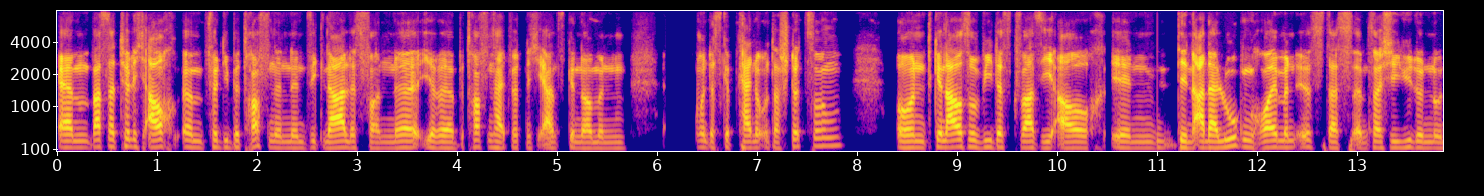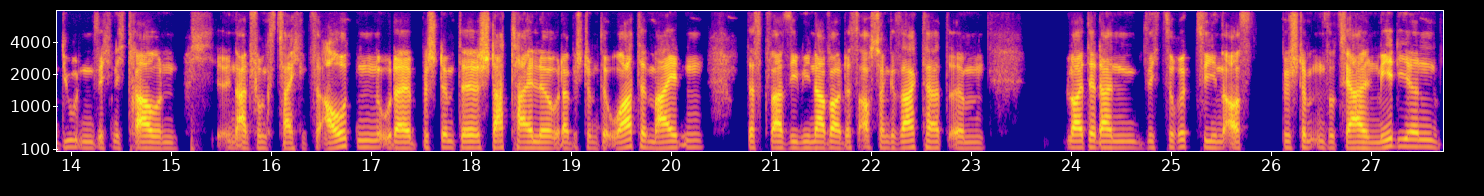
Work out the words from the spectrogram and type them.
Ähm, was natürlich auch ähm, für die Betroffenen ein Signal ist von, ne, ihre Betroffenheit wird nicht ernst genommen und es gibt keine Unterstützung. Und genauso wie das quasi auch in den analogen Räumen ist, dass ähm, Beispiel Jüdinnen und Juden sich nicht trauen, in Anführungszeichen zu outen oder bestimmte Stadtteile oder bestimmte Orte meiden, dass quasi, wie Nava das auch schon gesagt hat, ähm, Leute dann sich zurückziehen aus bestimmten sozialen Medien,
